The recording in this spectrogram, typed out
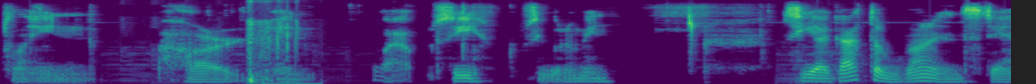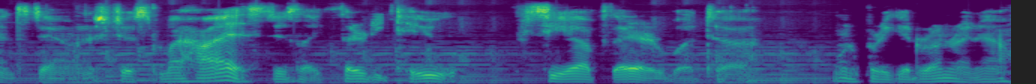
plain hard and, wow, see? See what I mean? See, I got the running stance down, it's just, my highest is like 32, you see up there, but, uh, I'm on a pretty good run right now.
